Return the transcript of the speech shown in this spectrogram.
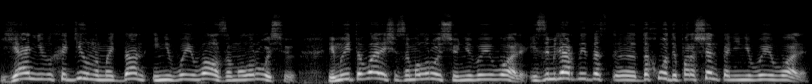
Я не выходил на Майдан и не воевал за Малороссию. И мои товарищи за Малороссию не воевали. И за миллиардные э, доходы Порошенко они не воевали.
